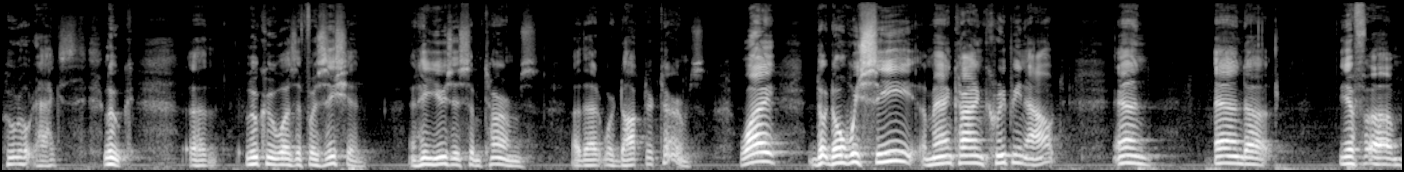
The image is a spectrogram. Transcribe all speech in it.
who wrote Acts? Luke. Uh, Luke, who was a physician, and he uses some terms uh, that were doctor terms. Why do, don't we see mankind creeping out? And and uh, if um,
